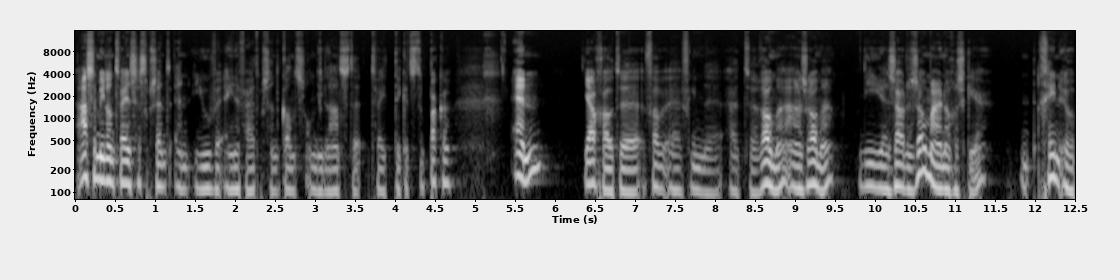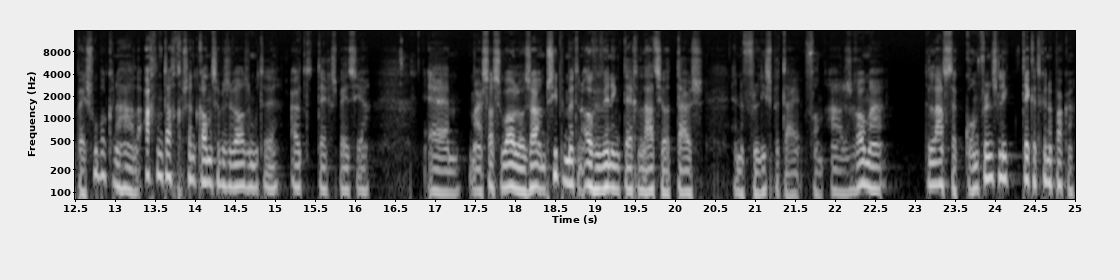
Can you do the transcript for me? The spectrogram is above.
AC Milan 62% en Juve 51% kans om die laatste twee tickets te pakken. En jouw grote vrienden uit Roma, AS Roma, die zouden zomaar nog eens een keer geen Europees voetbal kunnen halen. 88% kans hebben ze wel, ze moeten uit tegen Spezia. Um, maar Sassuolo zou in principe met een overwinning tegen Lazio thuis en een verliespartij van AS Roma de laatste Conference League ticket kunnen pakken.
